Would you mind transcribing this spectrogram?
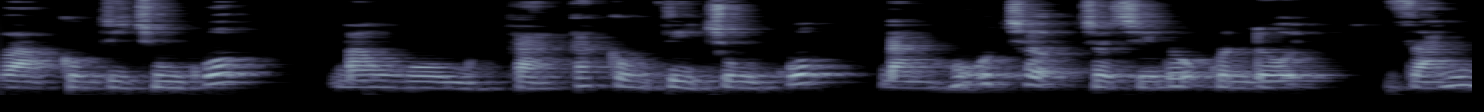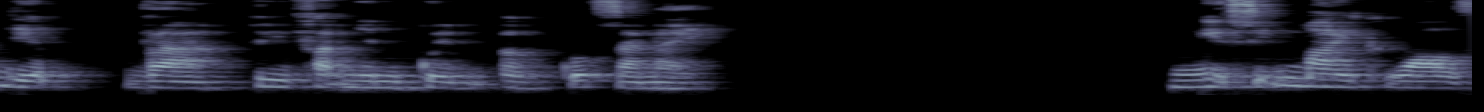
vào công ty Trung Quốc, bao gồm cả các công ty Trung Quốc đang hỗ trợ cho chế độ quân đội gián điệp và vi phạm nhân quyền ở quốc gia này. Nghị sĩ Mike Walls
